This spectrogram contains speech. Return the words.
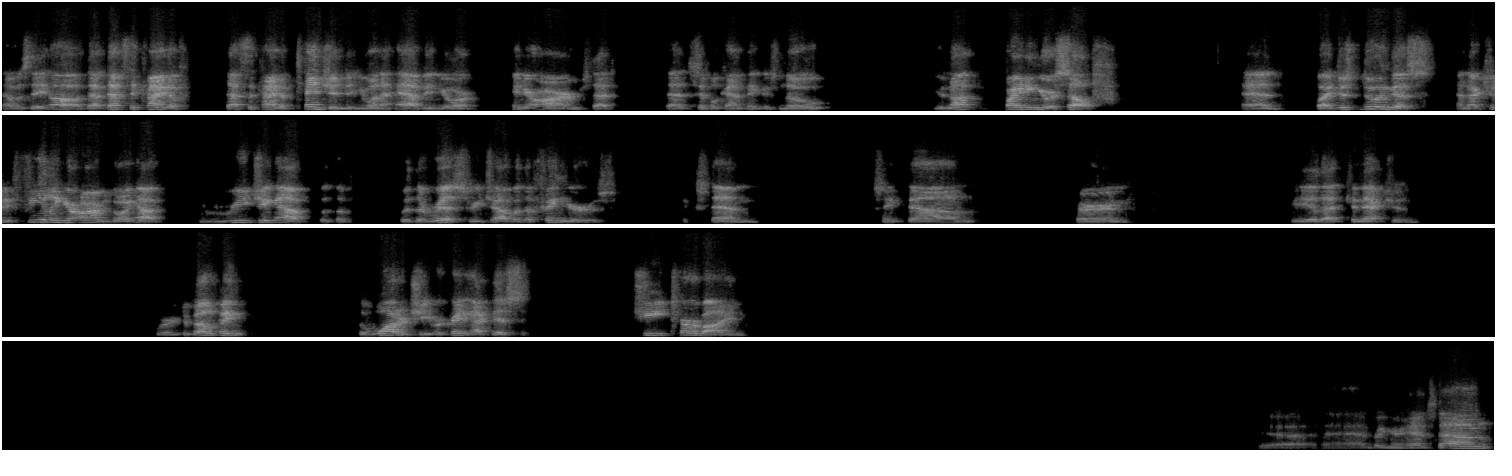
That was the oh, that that's the kind of that's the kind of tension that you want to have in your in your arms. That that simple kind of thing. There's no you're not fighting yourself. And by just doing this and actually feeling your arms going out, reaching out with the with the wrists, reach out with the fingers, extend, sink down, turn, feel that connection. We're developing the water chi. We're creating like this chi turbine and bring your hands down.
